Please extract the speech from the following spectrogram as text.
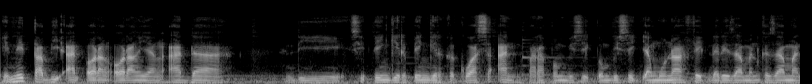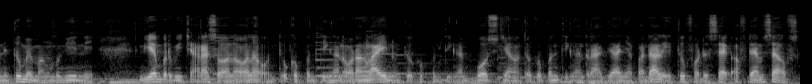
Ini tabiat orang-orang yang ada di si pinggir-pinggir kekuasaan para pembisik-pembisik yang munafik dari zaman ke zaman itu memang begini. Dia berbicara seolah-olah untuk kepentingan orang lain, untuk kepentingan bosnya, untuk kepentingan rajanya. Padahal itu for the sake of themselves.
